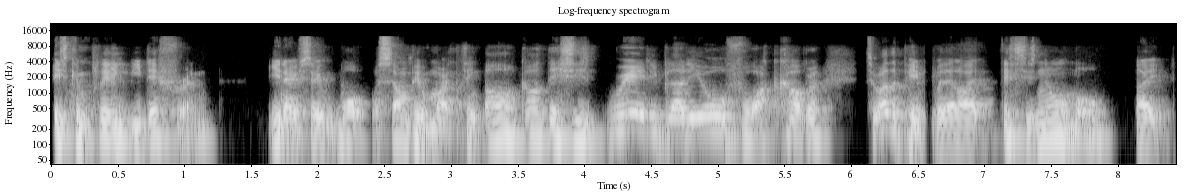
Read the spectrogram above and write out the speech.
is completely different you know so what some people might think oh god this is really bloody awful. I can't to other people they're like this is normal. Like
